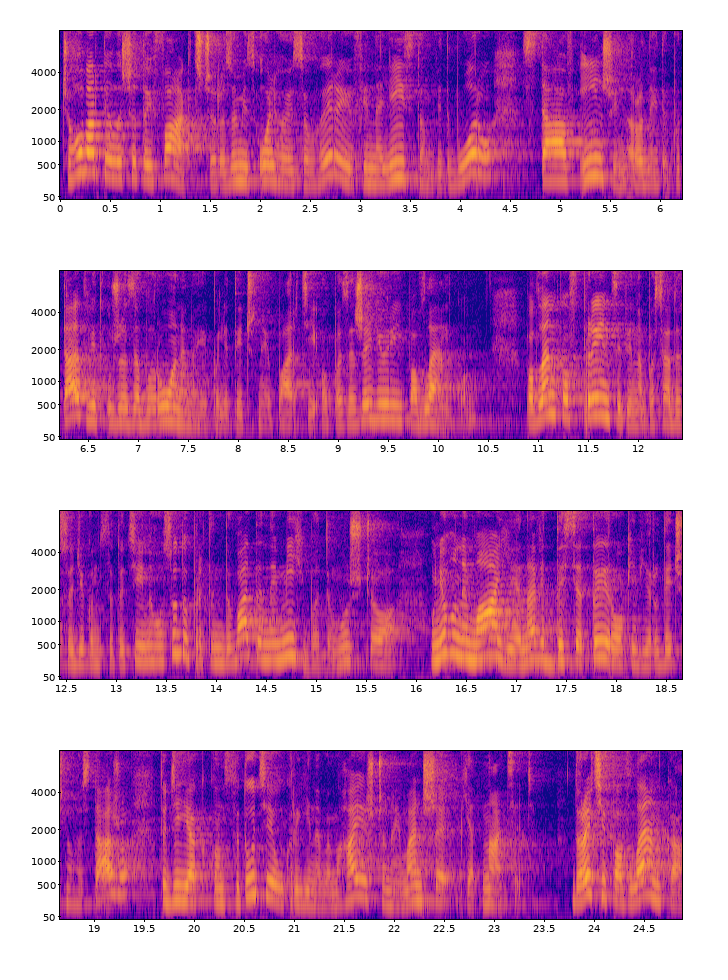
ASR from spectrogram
Чого вартий лише той факт, що разом із Ольгою Совгирею фіналістом відбору став інший народний депутат від уже забороненої політичної партії ОПЗЖ Юрій Павленко. Павленко, в принципі, на посаду судді Конституційного суду претендувати не міг би, тому що у нього немає навіть 10 років юридичного стажу, тоді як Конституція України вимагає щонайменше 15. До речі, Павленка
